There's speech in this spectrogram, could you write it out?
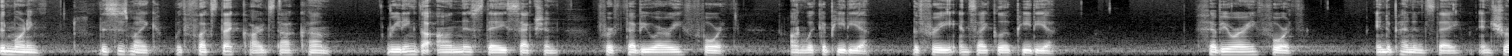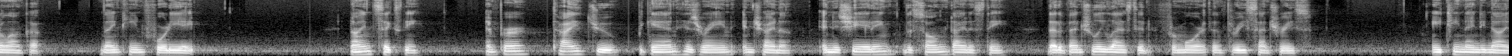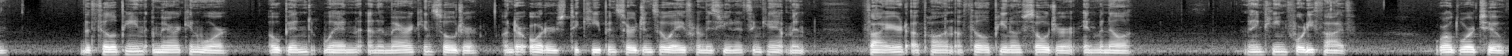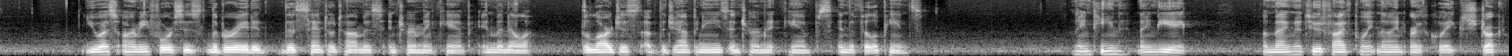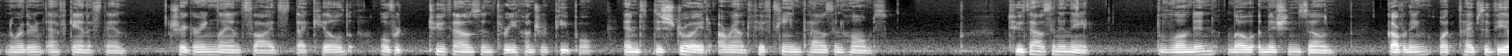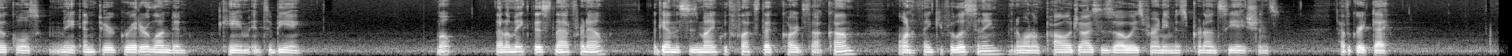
Good morning. This is Mike with FlexDeckCards.com, reading the On This Day section for February 4th on Wikipedia, the free encyclopedia. February 4th, Independence Day in Sri Lanka, 1948. 960. Emperor Taizong began his reign in China, initiating the Song dynasty that eventually lasted for more than three centuries. 1899. The Philippine American War opened when an American soldier, under orders to keep insurgents away from his unit's encampment, fired upon a Filipino soldier in Manila. 1945. World War II. U.S. Army forces liberated the Santo Tomas internment camp in Manila, the largest of the Japanese internment camps in the Philippines. 1998. A magnitude 5.9 earthquake struck northern Afghanistan, triggering landslides that killed over 2,300 people and destroyed around 15,000 homes. 2008. The London Low Emission Zone, governing what types of vehicles may enter Greater London, came into being. Well, that'll make this that for now. Again, this is Mike with FlexDeckCards.com. I want to thank you for listening, and I want to apologize as always for any mispronunciations. Have a great day.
